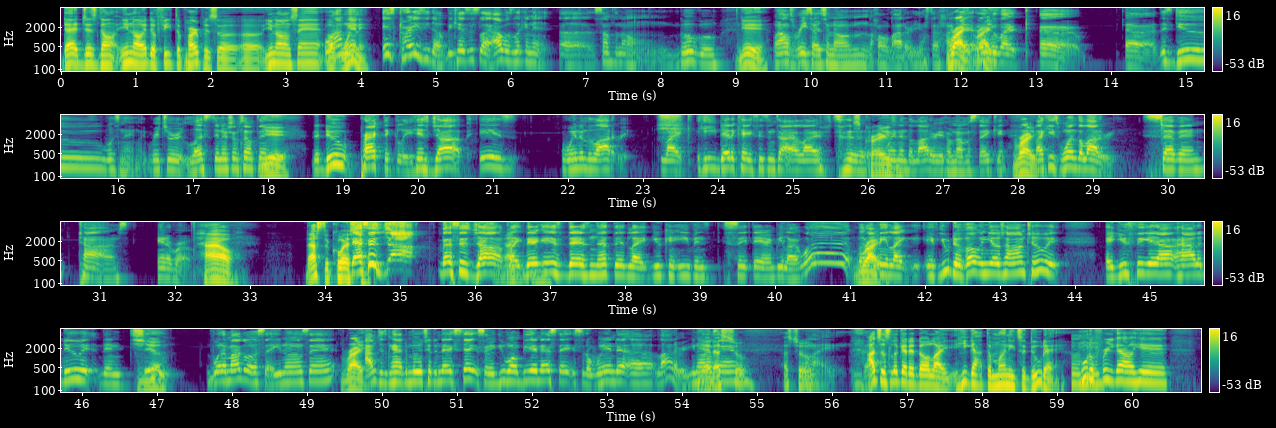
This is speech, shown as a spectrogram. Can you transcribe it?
that just don't you know it defeat the purpose of uh you know what I'm saying Well, of I mean, winning. it's crazy though because it's like I was looking at uh, something on Google Yeah, when I was researching on the whole lottery and stuff. Like Right, that. right. It was like uh, uh, this dude, what's his name, like Richard Lustig or some something. yeah, The dude practically his job is winning the lottery. Like he dedicates his entire life to winning the lottery, if I'm not mistaken. Right. Like he's won the lottery seven times in a row. how? That's the question. That's his job. That's his job. I- like there is there's nothing like you can even sit there and be like, what? But I mean like if you devoting your time to it and you figured out how to do it, then shoot. Yeah. What am I gonna say? You know what I'm saying? right. I'm just gonna have to move to the next state so you won't be in that state so to win the uh, lottery. You know yeah, what I'm that's saying? true. That's true. I'm like I just look at it though, like he got the money to do that. Who Mm-hmm. the freak out here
